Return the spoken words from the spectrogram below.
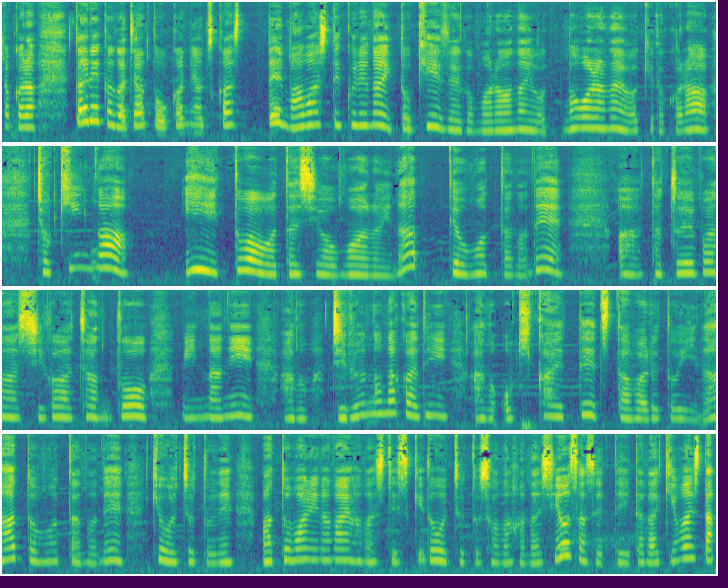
だから誰かがちゃんとお金を使って回してくれないと経済が回らないわ回らないわけだから貯金がいいとは私は思わないなって思ったのであ例え話がちゃんとみんなにあの自分の中にあの置き換えて伝わるといいなと思ったので今日はちょっとねまとまりのない話ですけどちょっとその話をさせていただきました。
